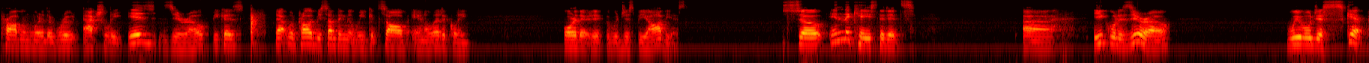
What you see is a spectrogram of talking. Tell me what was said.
problem where the root actually is zero because that would probably be something that we could solve analytically or that it would just be obvious. So in the case that it's uh, equal to zero, we will just skip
